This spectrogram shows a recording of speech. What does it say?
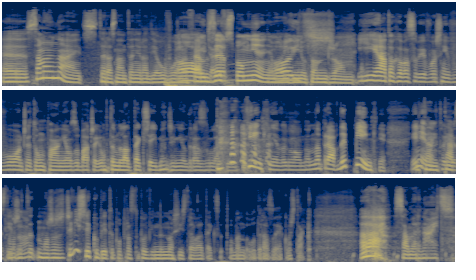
E, Summer Nights teraz na antenie Radia UWMFM ze ja- wspomnieniem Oj. Newton-John. Ja to chyba sobie właśnie włączę tą panią, zobaczę ją w tym lateksie i będzie mi od razu lepiej. Pięknie wygląda, naprawdę pięknie. Ja I nie wiem, to jest. tapir, Może, no. te, może rzeczywiście kobiety po prostu powinny nosić te lateksy, to będą od razu jakoś tak... Ah, Summer Nights.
